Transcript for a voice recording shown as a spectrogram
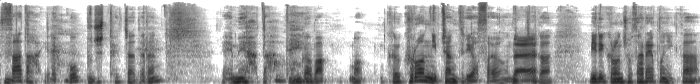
싸다 이랬고 무주택자들은 애매하다 네. 뭔가 막 막 그, 그런 입장들이었어요. 근데 네. 제가 미리 그런 조사를 해보니까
